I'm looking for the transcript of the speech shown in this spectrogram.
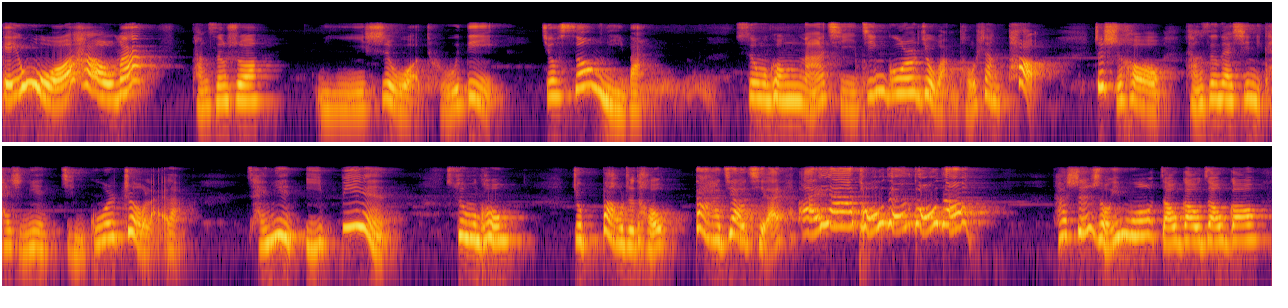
给我好吗？”唐僧说：“你是我徒弟。”就送你吧。孙悟空拿起金箍儿就往头上套。这时候，唐僧在心里开始念紧箍咒来了。才念一遍，孙悟空就抱着头大叫起来：“哎呀，头疼！”他伸手一摸，糟糕，糟糕！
